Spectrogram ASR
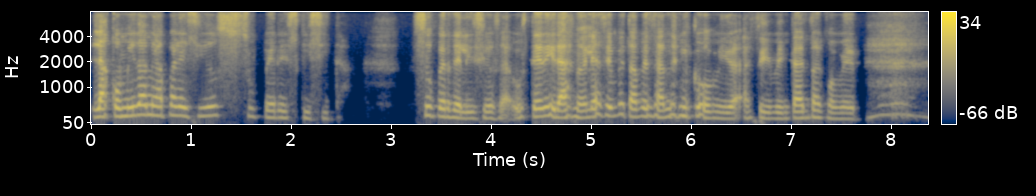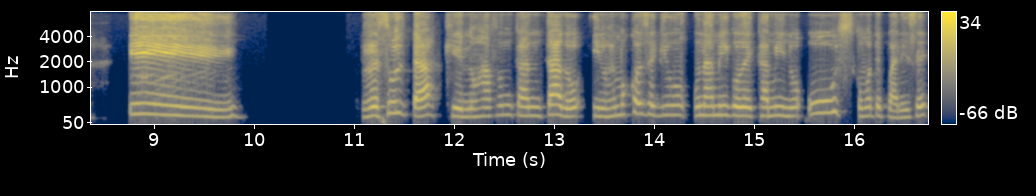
La comida me ha parecido súper exquisita, súper deliciosa. Usted dirá, Noelia siempre está pensando en comida. Así, me encanta comer. Y resulta que nos ha encantado y nos hemos conseguido un, amigo de camino. Uy, ¿cómo te parece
